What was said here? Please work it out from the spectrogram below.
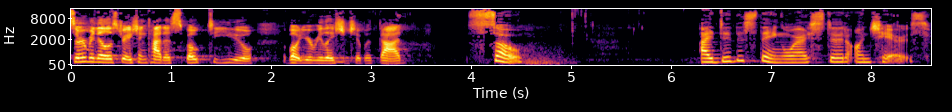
sermon illustration kind of spoke to you about your relationship with God. So I did this thing where I stood on chairs,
